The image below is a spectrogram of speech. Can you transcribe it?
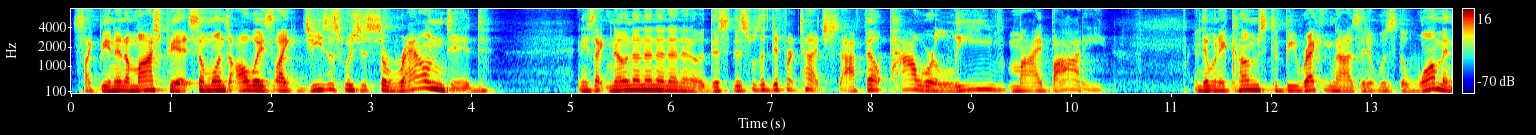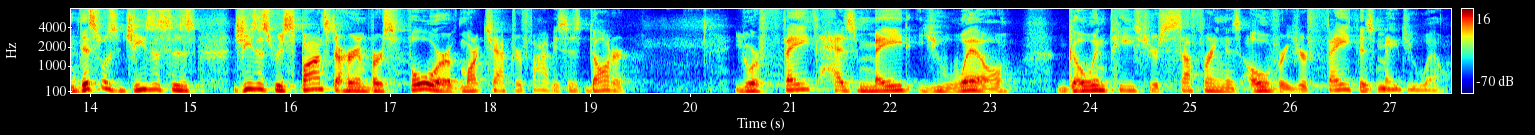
It's like being in a mosh pit. Someone's always like, Jesus was just surrounded. And he's like, No, no, no, no, no, no. This, this was a different touch. I felt power leave my body. And then when it comes to be recognized that it was the woman, this was Jesus's Jesus' response to her in verse 4 of Mark chapter 5. He says, Daughter, your faith has made you well. Go in peace. Your suffering is over. Your faith has made you well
